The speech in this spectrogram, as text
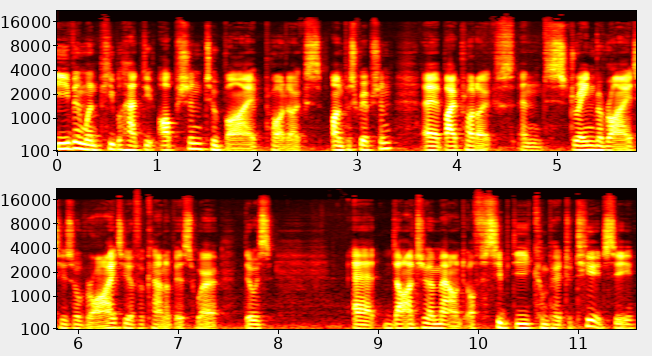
even when people had the option to buy products on prescription, uh, buy products and strain varieties or variety of a cannabis where there was a larger amount of CBD compared to THC,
